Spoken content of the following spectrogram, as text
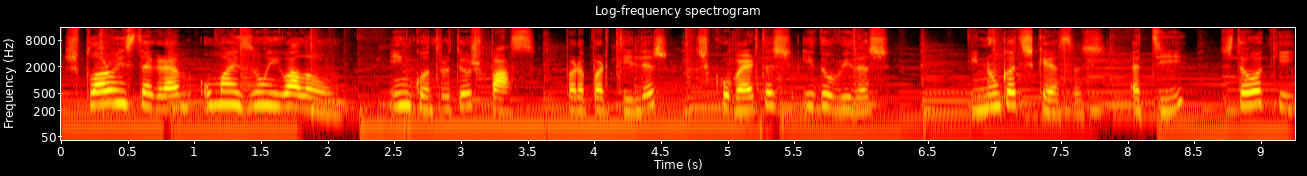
Explora o Instagram 1 mais 1 igual a 1 e encontra o teu espaço para partilhas, descobertas e dúvidas. E nunca te esqueças, a ti estou aqui.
